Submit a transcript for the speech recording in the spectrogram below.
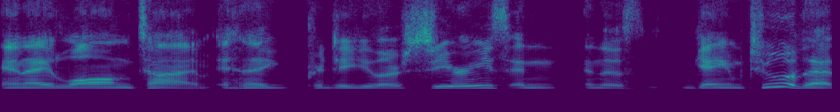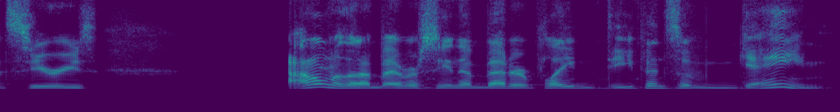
in a long time in a particular series. And in this game two of that series, I don't know that I've ever seen a better played defensive game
